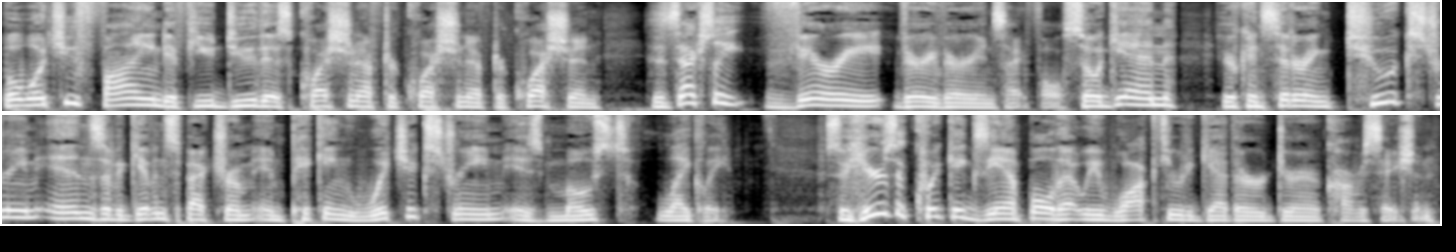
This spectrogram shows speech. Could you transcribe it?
But what you find if you do this question after question after question is it's actually very, very, very insightful. So again, you're considering two extreme ends of a given spectrum and picking which extreme is most likely. So here's a quick example that we walked through together during our conversation.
